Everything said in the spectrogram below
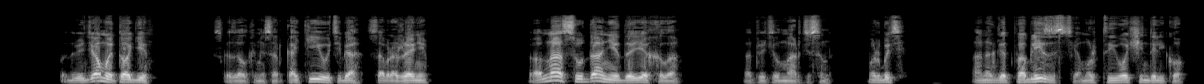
— Подведем итоги, — сказал комиссар. — Какие у тебя соображения? — Она сюда не доехала, — ответил Мартисон. — Может быть, она где-то поблизости, а может, и очень далеко.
